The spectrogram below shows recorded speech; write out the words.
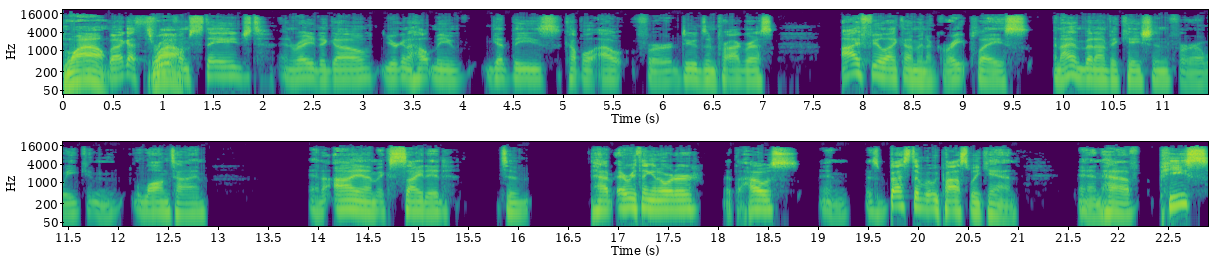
Wow. But I got three Wow. of them staged and ready to go. You're going to help me get these couple out for dudes in progress. I feel like I'm in a great place and I haven't been on vacation for a week and a long time. And I am excited to have everything in order at the house and as best of what we possibly can and have peace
